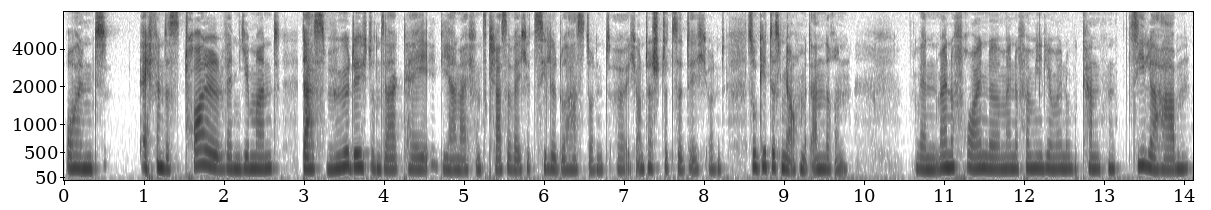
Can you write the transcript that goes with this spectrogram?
Und ich finde es toll, wenn jemand das würdigt und sagt, hey Diana, ich finde es klasse, welche Ziele du hast und äh, ich unterstütze dich. Und so geht es mir auch mit anderen. Wenn meine Freunde, meine Familie, meine Bekannten Ziele haben,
